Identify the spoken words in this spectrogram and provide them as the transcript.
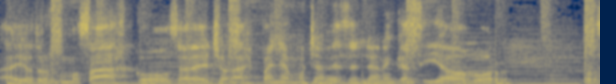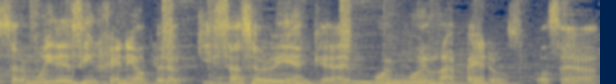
hay otros como Sasco, o sea, de hecho, a España muchas veces le han encasillado por, por ser muy desingenio, pero quizás se olviden que hay muy, muy raperos, o sea,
